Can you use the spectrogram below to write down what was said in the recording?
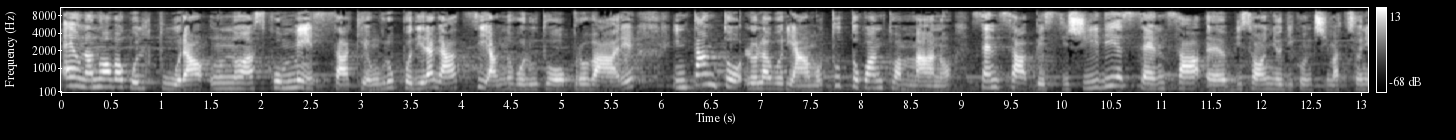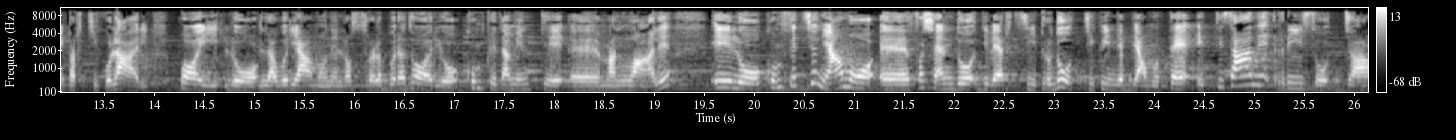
È una nuova cultura, una scommessa che un gruppo di ragazzi hanno voluto provare. Intanto lo lavoriamo tutto quanto a mano, senza pesticidi e senza eh, bisogno di concimazioni particolari. Poi lo lavoriamo nel nostro laboratorio completamente eh, manuale e lo confezioniamo eh, facendo diversi prodotti, quindi abbiamo tè e tisane, riso già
